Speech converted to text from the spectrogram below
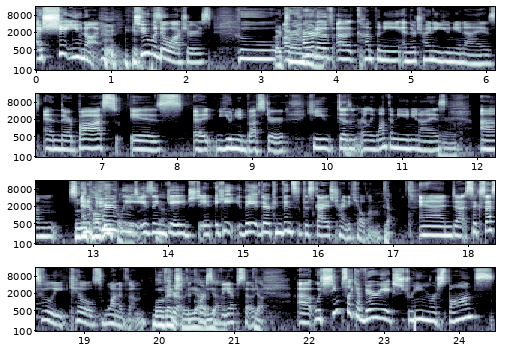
I shit you not, two window washers who Are are, part to- of a company and they're trying to unionize, and their boss is a union buster. He doesn't really want them to unionize. Um, So and apparently is yeah. engaged in he they they're convinced that this guy is trying to kill them Yeah. and uh, successfully kills one of them Well, throughout eventually, the yeah, course yeah, of the episode yeah. uh, which seems like a very extreme response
